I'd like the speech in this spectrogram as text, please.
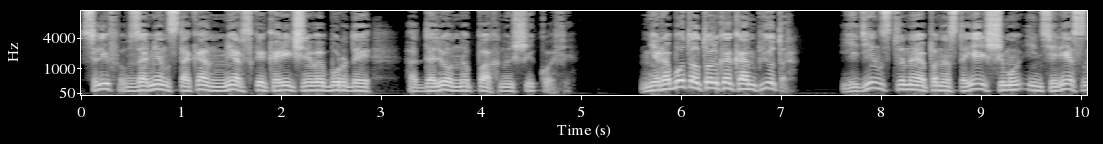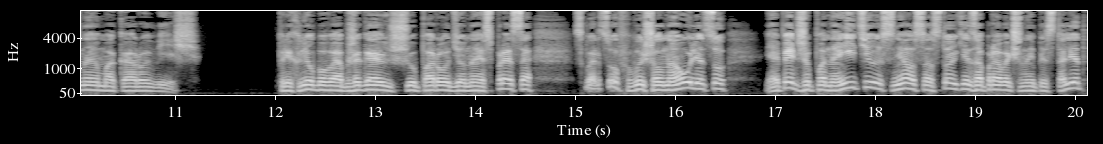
слив взамен стакан мерзкой коричневой бурды, отдаленно пахнущий кофе. Не работал только компьютер, единственная по-настоящему интересная Макару вещь. Прихлебывая обжигающую пародию на эспрессо, Скворцов вышел на улицу и опять же по наитию снял со стойки заправочный пистолет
